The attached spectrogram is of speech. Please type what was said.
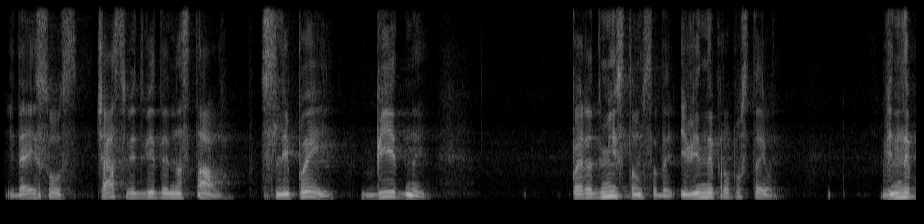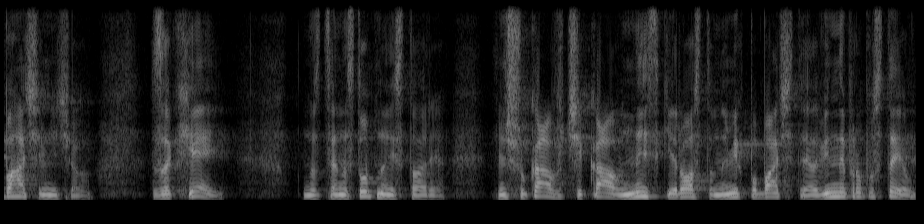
йде Ісус. Час відвіди настав. Сліпий, бідний, перед містом сидить. І він не пропустив. Він не бачив нічого. Закхей. Ну, Це наступна історія. Він шукав, чекав, низький ростом, не міг побачити, але він не пропустив.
